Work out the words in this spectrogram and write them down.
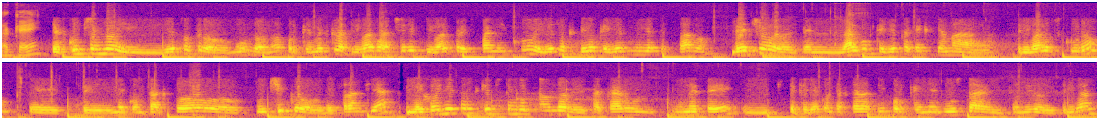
Ok. Escúchenlo y es otro mundo, ¿no? Porque mezcla tribal guachero y tribal prehispánico y es lo que digo que ya es muy aceptado. De hecho, el, álbum que yo saqué que se llama Tribal Oscuro, este, me contactó un chico de Francia y me dijo, oye, ¿sabes qué? Pues tengo esta onda de sacar un, EP y te quería contactar a ti porque me gusta el sonido del tribal.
